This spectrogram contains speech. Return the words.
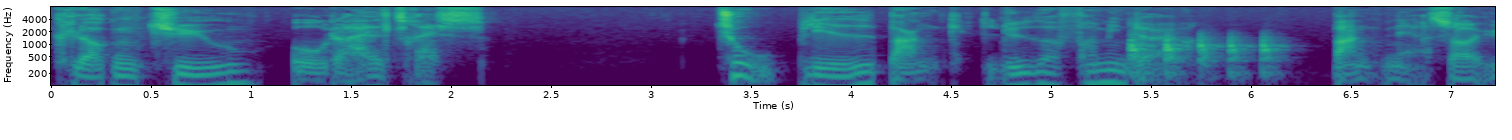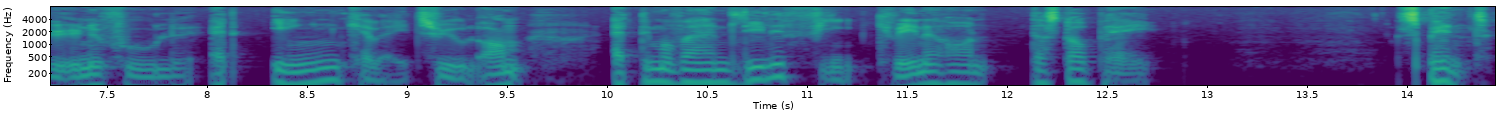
Klokken 20.58. To blide bank lyder fra min dør. Banken er så ynefulde, at ingen kan være i tvivl om, at det må være en lille fin kvindehånd, der står bag. Spændt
